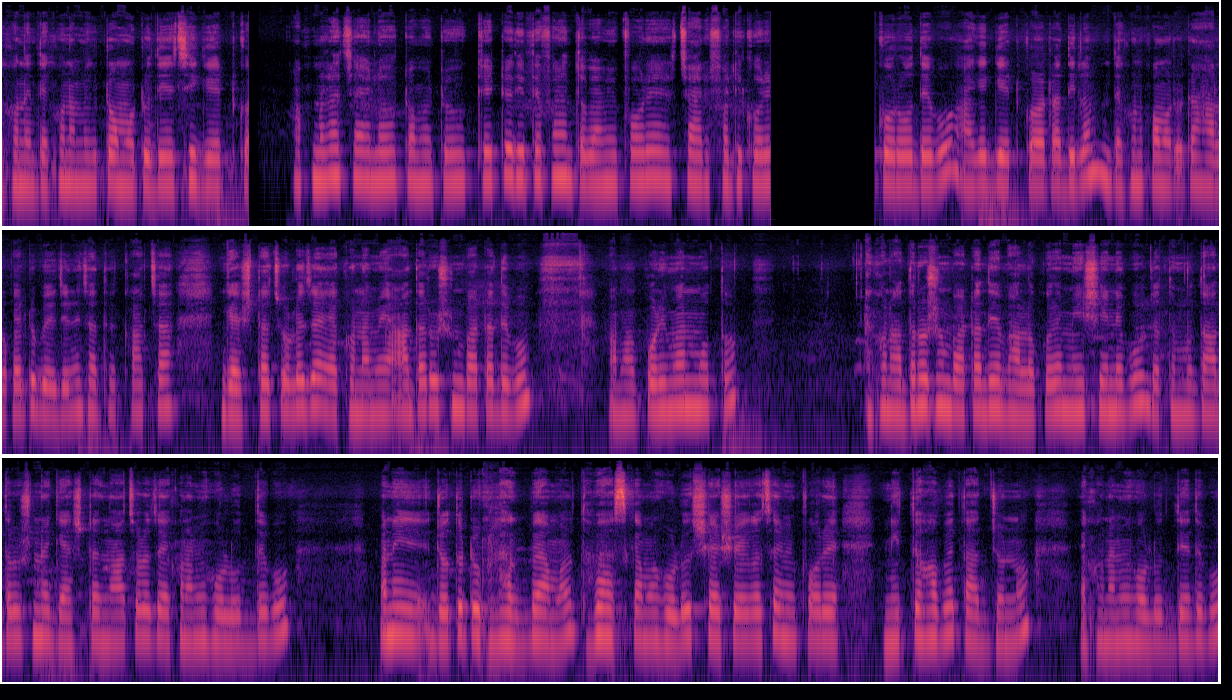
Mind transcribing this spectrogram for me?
এখন দেখুন আমি টমেটো দিয়েছি গেট আপনারা চাইলেও টমেটো কেটে দিতে পারেন, তবে আমি পরে চার ফালি করে করেও দেবো। আগে গেট করাটা দিলাম। দেখুন টমেটোটা হালকা একটু বেজে নিই যাতে কাঁচা গ্যাসটা চলে যায়। এখন আমি আদা, রসুন বাটা দেবো আমার পরিমাণ মতো। এখন আদা, রসুন বাটা দিয়ে ভালো করে মিশিয়ে নেব, যাতে মধ্যে আদা, রসুনের গ্যাসটা না চলে যায়। এখন আমি হলুদ দেবো। মানে যতটুকু লাগবে আমার, তবে আজকে আমার হলুদ শেষ হয়ে গেছে, আমি পরে নিতে হবে তার জন্য। এখন আমি হলুদ দিয়ে দেবো।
